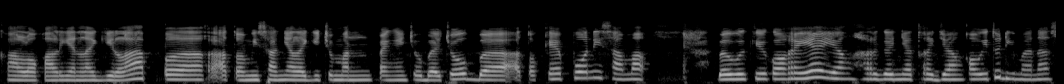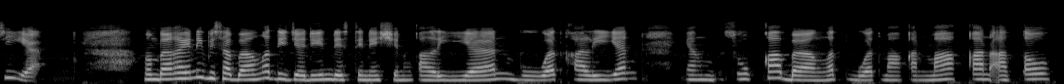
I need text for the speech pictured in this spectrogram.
Kalau kalian lagi lapar atau misalnya lagi cuman pengen coba-coba atau kepo nih sama barbecue Korea yang harganya terjangkau itu di mana sih ya? Membara ini bisa banget dijadiin destination kalian buat kalian yang suka banget buat makan-makan atau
